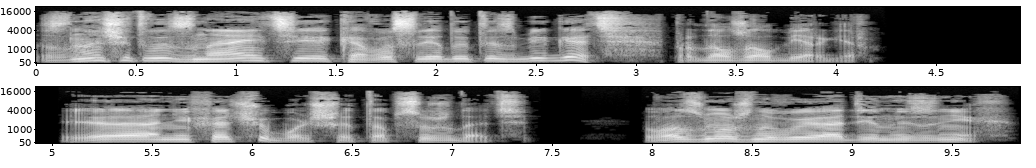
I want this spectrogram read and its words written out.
«Значит, вы знаете, кого следует избегать», — продолжал Бергер. «Я не хочу больше это обсуждать. Возможно, вы один из них».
